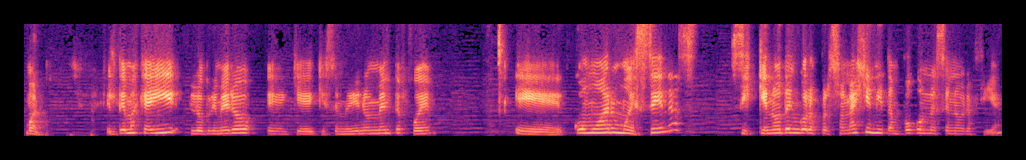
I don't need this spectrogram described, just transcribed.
Bueno, el tema es que ahí lo primero eh, que, se me vino en mente fue eh, cómo armo escenas si es que no tengo los personajes ni tampoco una escenografía.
